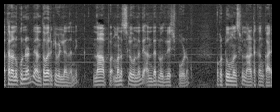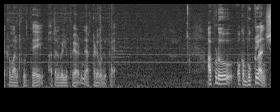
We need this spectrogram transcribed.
అతను అనుకున్నాడు నేను అంతవరకు వెళ్ళానని నా మనసులో ఉన్నది అందరిని వదిలేసిపోవడం ఒక టూ మంత్స్లో నాటకం కార్యక్రమాలు పూర్తయ్యాయి అతను వెళ్ళిపోయాడు నేను అక్కడే ఉండిపోయాను. అప్పుడు ఒక బుక్ లంచ్.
